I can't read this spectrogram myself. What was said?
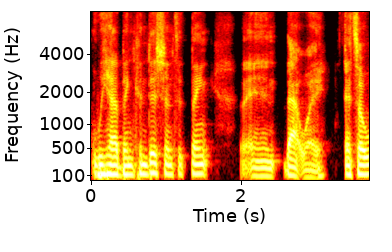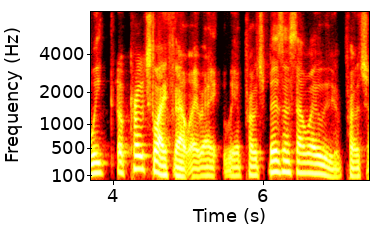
we have been conditioned to think in that way. And so we approach life that way, right? We approach business that way. We approach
